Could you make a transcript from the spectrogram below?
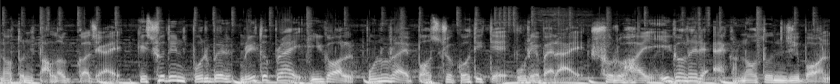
নতুন পালক গজায়। কিছুদিন পূর্বের মৃতপ্রায় ঈগল পুনরায় বজ্র গতিতে উড়ে বেড়ায়। শুরু হয় ঈগলের এক নতুন জীবন।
